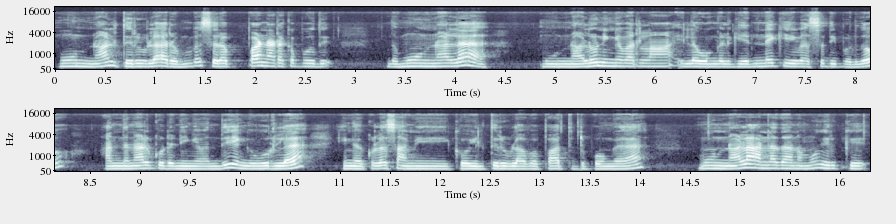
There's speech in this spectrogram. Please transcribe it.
மூணு நாள் திருவிழா ரொம்ப சிறப்பாக நடக்க போகுது. இந்த மூணு நாளில் மூணு நாளும் நீங்கள் வரலாம். இல்லை உங்களுக்கு என்னைக்கு வசதிப்படுதோ அந்த நாள் கூட நீங்கள் வந்து எங்கள் ஊரில் எங்கள் குலசாமி கோயில் திருவிழாவை பார்த்துட்டு போங்க. மூணு நாள் அன்னதானமும் இருக்குது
